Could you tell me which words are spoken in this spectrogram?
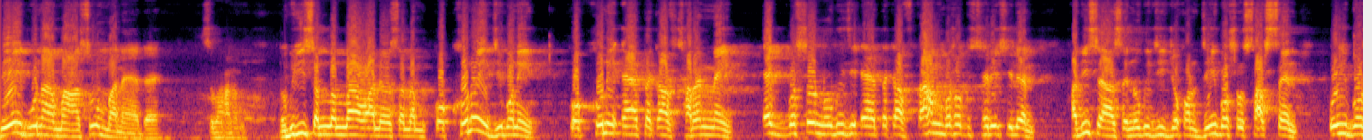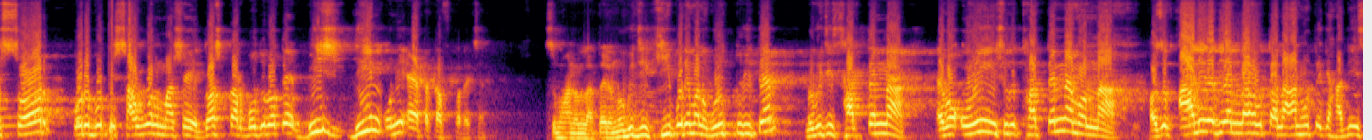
বেগুনা মাসুম বানায় দেয়। সুবহানাল্লাহ। নবীজি সাল্লাল্লাহু আলাইহি ওয়াসাল্লাম কখনোই জীবনে কখনোই এতেকাফ ছাড়েন নাই। এক বছর নবীজি এতেকাফ কারণ বছর ছেড়েছিলেন। হাদিসে আছে, নবীজি যখন যেই বছর ছাড়ছেন, ওই বছর পরবর্তী শাওয়াল মাসে দশটার বদলতে বিশ দিন উনি এতেকাফ করেছেন। সুবহানাল্লাহ। তাহলে নবীজি কি পরিমাণ গুরুত্ব দিতেন? নবীজি ছাড়তেন না। এবং উনি শুধু ছাড়তেন না, এমন না হযরত আলী রাদিয়াল্লাহু তাআলা আনহু থেকে হাদিস,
